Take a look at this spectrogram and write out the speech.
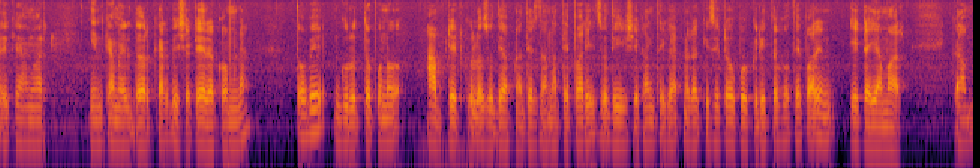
থেকে আমার ইনকামের দরকার বিষয়টা এরকম না। তবে গুরুত্বপূর্ণ আপডেটগুলো যদি আপনাদের জানাতে পারি, যদি সেখান থেকে আপনারা কিছুটা উপকৃত হতে পারেন, এটাই আমার কাম্য।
